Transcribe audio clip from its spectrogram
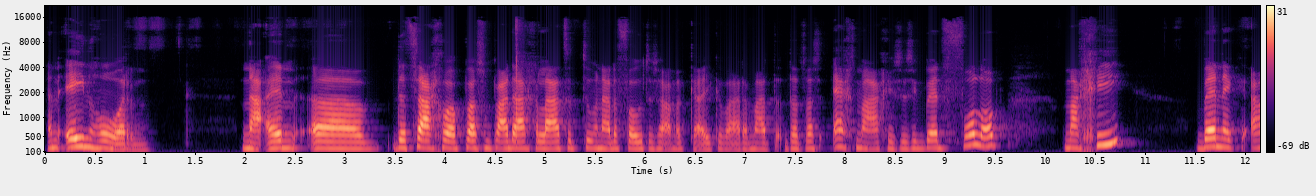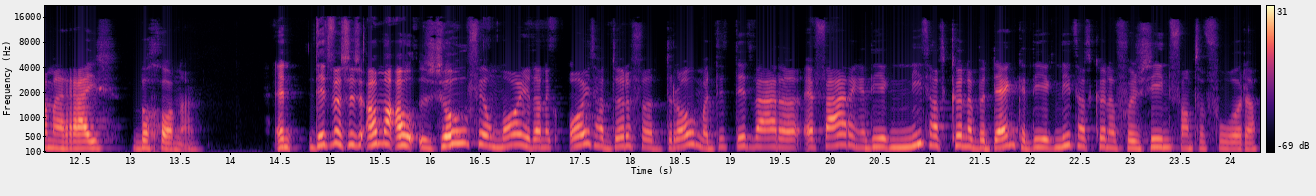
een eenhoorn. Nou, en dat zagen we pas een paar dagen later toen we naar de foto's aan het kijken waren. Maar dat was echt magisch. Dus ik ben volop magie ben ik aan mijn reis begonnen. En dit was dus allemaal al zoveel mooier dan ik ooit had durven dromen. Dit, dit waren ervaringen die ik niet had kunnen bedenken, die ik niet had kunnen voorzien van tevoren.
